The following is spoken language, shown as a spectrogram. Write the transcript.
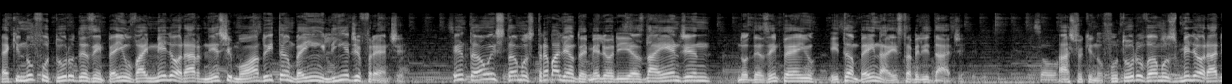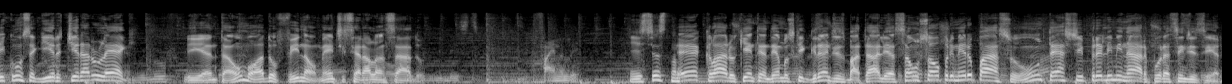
é que no futuro o desempenho vai melhorar neste modo e também em linha de frente. Então estamos trabalhando em melhorias na engine, no desempenho e também na estabilidade. Acho que no futuro vamos melhorar e conseguir tirar o lag. E então o modo finalmente será lançado. É claro que entendemos que grandes batalhas são só o primeiro passo, um teste preliminar, por assim dizer.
